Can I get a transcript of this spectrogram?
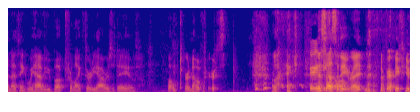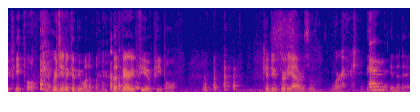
then I think we have you booked for like 30 hours a day of home turnovers. like Very necessity, feasible. right? very few people. Regina could be one of them, but very few people could do 30 hours of work in, And- in a day.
